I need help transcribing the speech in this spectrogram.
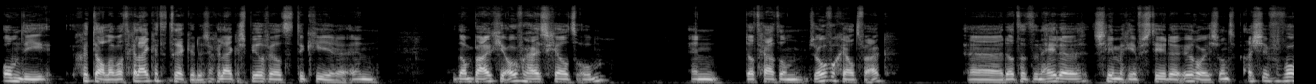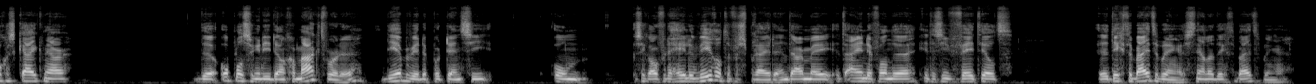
om die getallen wat gelijker te trekken. Dus een gelijker speelveld te creëren. En dan buig je overheidsgeld om. En dat gaat om zoveel geld vaak. Uh, dat het een hele slimme geïnvesteerde euro is. Want als je vervolgens kijkt naar de oplossingen die dan gemaakt worden, die hebben weer de potentie om zich over de hele wereld te verspreiden. En daarmee het einde van de intensieve veeteelt uh, dichterbij te brengen, sneller dichterbij te brengen.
